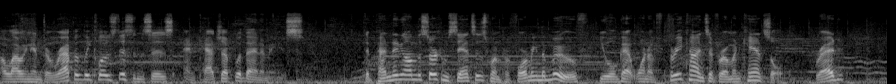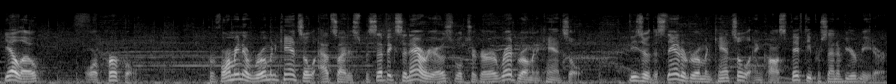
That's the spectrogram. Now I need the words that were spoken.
allowing him to rapidly close distances and catch up with enemies. Depending on the circumstances when performing the move, you will get one of three kinds of Roman Cancel red, yellow, or purple. Performing a Roman cancel outside of specific scenarios will trigger a red Roman cancel. These are the standard Roman cancel and cost 50% of your meter.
